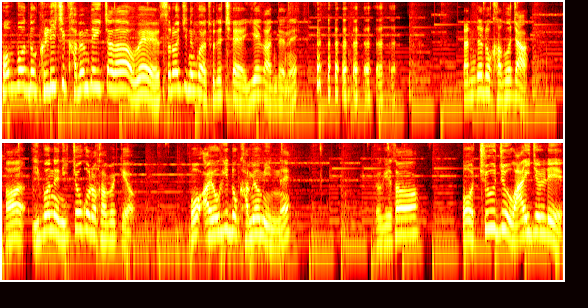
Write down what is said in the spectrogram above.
번번도 글리치 감염돼 있잖아. 왜 쓰러지는 거야 도대체? 이해가 안 되네 딴 데로 가보자 아 이번엔 이쪽으로 가볼게요 어? 아 여기도 감염이 있네 여기서 어 추즈 와이즐리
